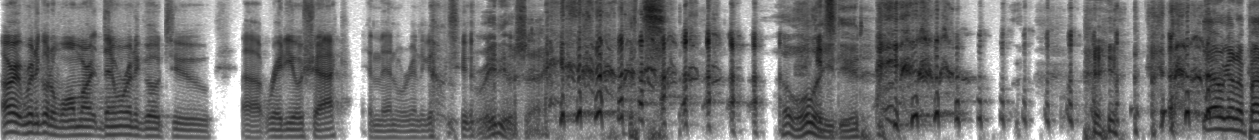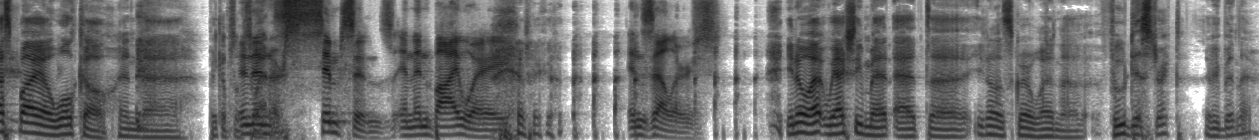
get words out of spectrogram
All right, we're gonna go to Walmart, then we're gonna go to uh, Radio Shack, and then we're gonna go to Radio Shack. It's- How old are you, dude? yeah, we're gonna pass by a Woolco and uh, pick up some and then sweaters. Simpsons, and then Biway and Zellers. you know what? We actually met at uh, you know Square One uh, Food District. Have you been there?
